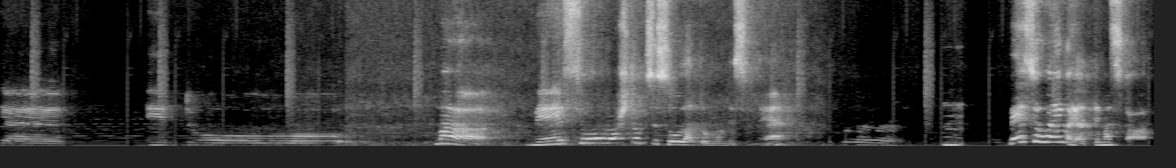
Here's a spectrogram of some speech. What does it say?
てえっ、ー、とまあ瞑想も一つそうだと思うんですよね。うん、うん瞑想は今やってますか？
